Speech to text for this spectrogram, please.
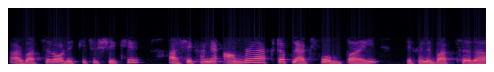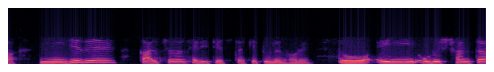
আর বাচ্চারা অনেক কিছু শেখে। আর সেখানে আমরা একটা প্ল্যাটফর্ম পাই যেখানে বাচ্চারা নিজেদের কালচারাল হেরিটেজটাকে তুলে ধরে। তো এই অনুষ্ঠানটা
